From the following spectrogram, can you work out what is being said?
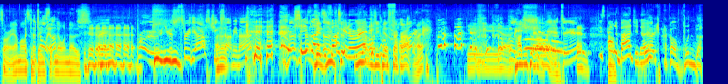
Sorry, I'm asking things that no one knows. Bro, you just threw the ass cheeks at me, man. She's like Viz, you, fucking took, you have the already. GPS tracker out, right? Yeah. Holy How do you put that away? dude? M. She's kind of bad, you know. Yeah, oh, bunda.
